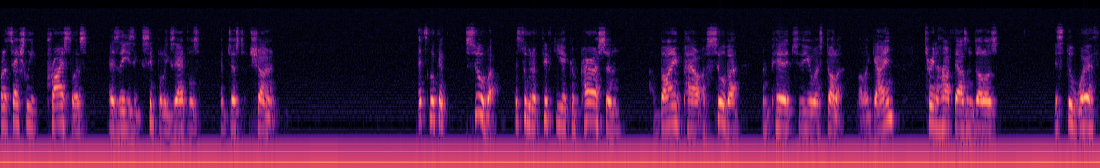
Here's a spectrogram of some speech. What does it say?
well, it's actually priceless, as these simple examples have just shown. Let's look at silver. Let's look at a 50-year comparison buying power of silver compared to the US dollar. Well, again, $3,500 is still worth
